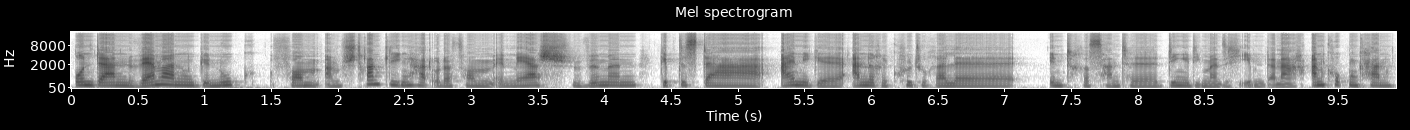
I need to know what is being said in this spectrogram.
Und dann, wenn man genug vom am Strand liegen hat oder vom im Meer schwimmen, gibt es da einige andere kulturelle interessante Dinge, die man sich eben danach angucken kann.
